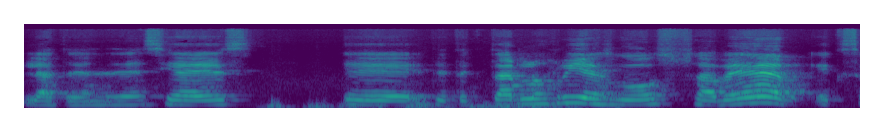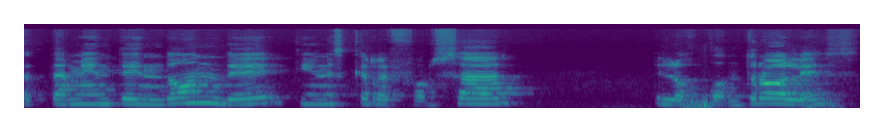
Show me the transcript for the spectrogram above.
la tendencia es eh, detectar los riesgos, saber exactamente en dónde tienes que reforzar los controles,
